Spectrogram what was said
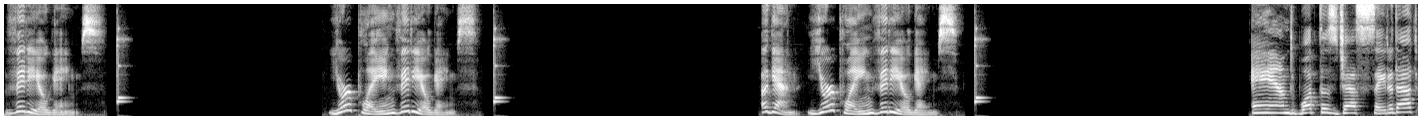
video games. You're playing video games. Again, you're playing video games. And what does Jess say to that?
